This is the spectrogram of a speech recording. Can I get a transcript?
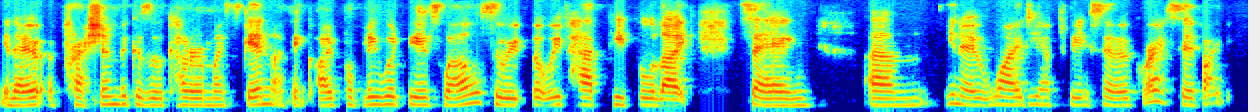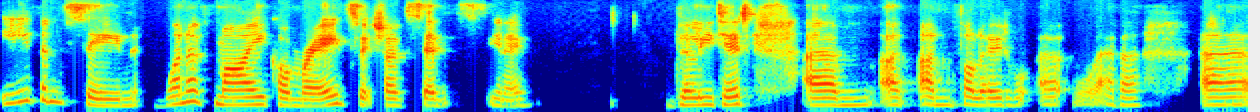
you know, oppression because of the color of my skin, I think I probably would be as well. So, we, but we've had people like saying, um, you know, why do you have to be so aggressive? I've even seen one of my comrades, which I've since, you know, deleted, um, un- unfollowed, uh, whatever, uh,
